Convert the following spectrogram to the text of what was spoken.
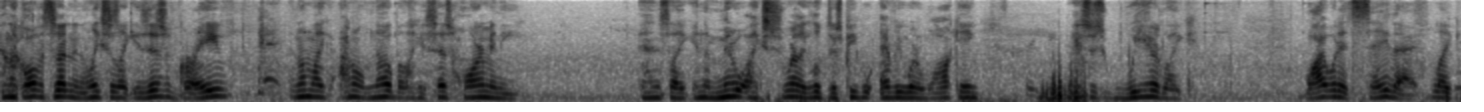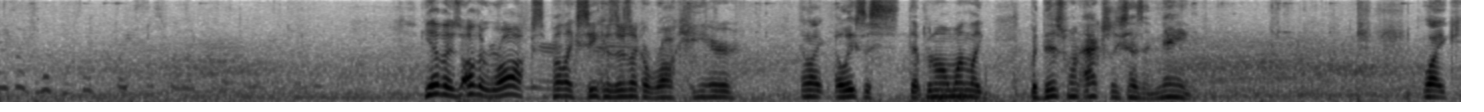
and like all of a sudden, Elisa's like, "Is this a grave?" And I'm like, "I don't know," but like it says Harmony, and it's like in the middle. I swear, like look, there's people everywhere walking. It's just weird. Like, why would it say that? Like. Yeah, there's other rocks, but like, see, because there's like a rock here, and like Elisa's stepping on one, like, but this one actually says a name. Like,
